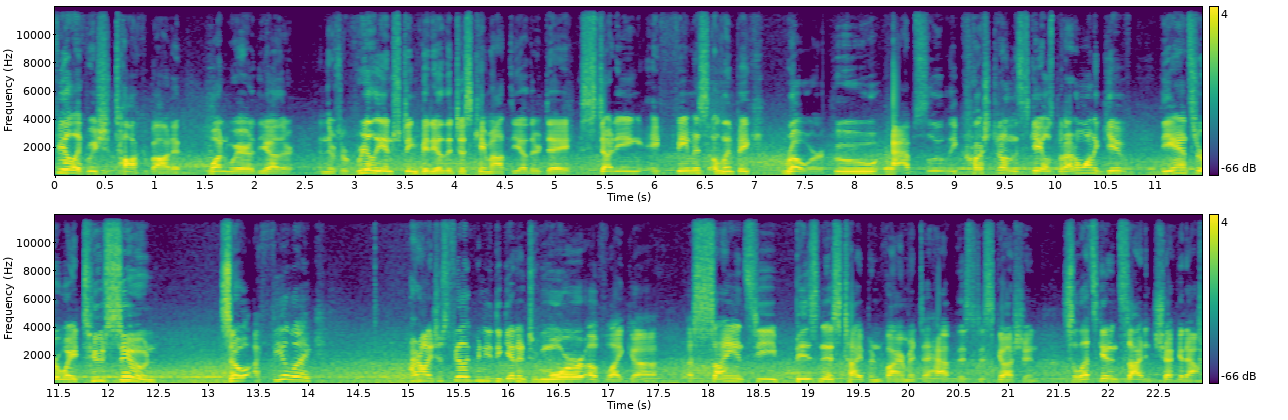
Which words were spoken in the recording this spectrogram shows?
feel like we should talk about it one way or the other and there's a really interesting video that just came out the other day studying a famous Olympic rower who absolutely crushed it on the scales, but I don't want to give the answer away too soon. So I feel like, I don't know, I just feel like we need to get into more of like a, a science-y business type environment to have this discussion. So let's get inside and check it out.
